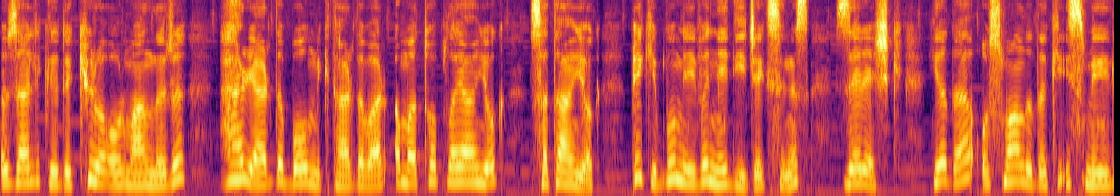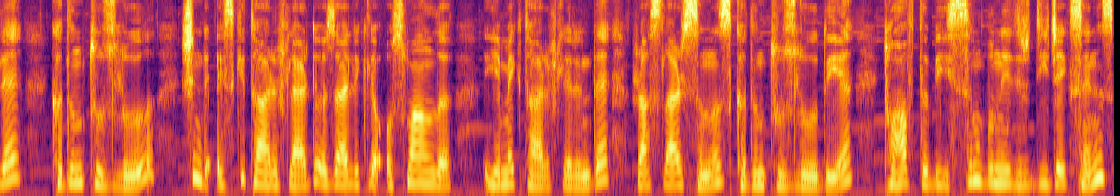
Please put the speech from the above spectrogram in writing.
özellikle de küre ormanları her yerde bol miktarda var ama toplayan yok, satan yok. Peki bu meyve ne diyeceksiniz? Zereşk ya da Osmanlı'daki ismiyle kadın tuzluğu. Şimdi eski tariflerde özellikle Osmanlı yemek tariflerinde rastlarsınız kadın tuzluğu diye. Tuhaf da bir isim bu nedir diyecekseniz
